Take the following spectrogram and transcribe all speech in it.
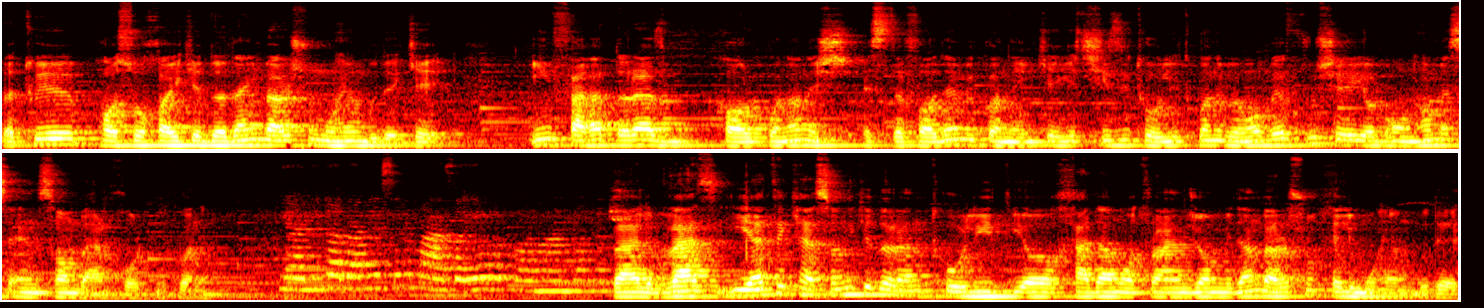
و توی پاسخهایی که دادن این براشون مهم بوده که این فقط داره از کارکنانش استفاده می‌کنه اینکه یه چیزی تولید کنه به ما بفروشه یا به اونها مثل انسان برخورد می‌کنه. یعنی دادن یه سری بله وضعیت کسانی که دارن تولید یا خدمات رو انجام میدن براشون خیلی مهم بوده.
